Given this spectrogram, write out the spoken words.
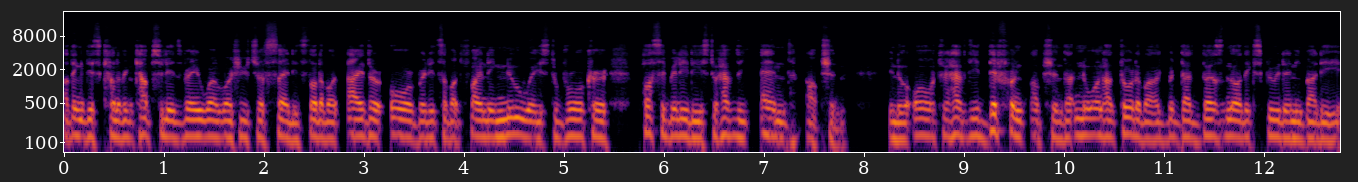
I think this kind of encapsulates very well what you just said. It's not about either or, but it's about finding new ways to broker possibilities to have the end option you know, or to have the different option that no one had thought about, but that does not exclude anybody,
